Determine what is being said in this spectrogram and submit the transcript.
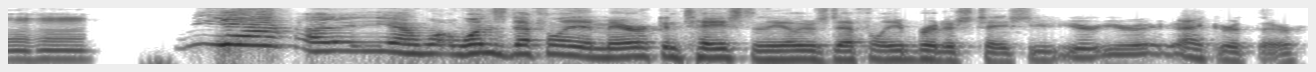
hmm Yeah, uh, yeah. One's definitely American taste, and the other's definitely a British taste. You, you're you're accurate there.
